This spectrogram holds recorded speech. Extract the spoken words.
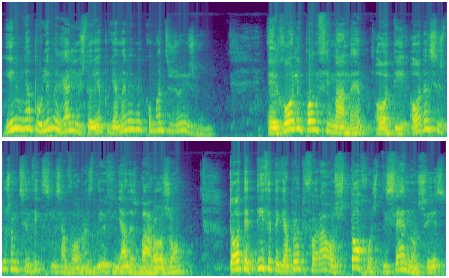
είναι μια πολύ μεγάλη ιστορία που για μένα είναι κομμάτι της ζωής μου. Εγώ λοιπόν θυμάμαι ότι όταν συζητούσαμε τη συνθήκη της Λισαβόνας, 2000 Μπαρόζο, τότε τίθεται για πρώτη φορά ο στόχος της Ένωσης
